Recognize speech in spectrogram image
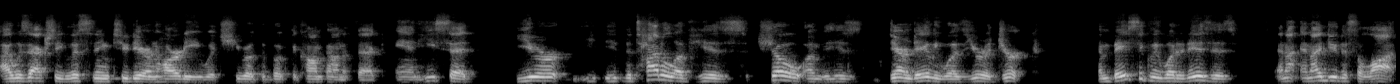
I was actually listening to Darren Hardy, which he wrote the book The Compound Effect, and he said, "You're." The title of his show, um, his Darren Daily was "You're a Jerk," and basically what it is is, and I and I do this a lot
